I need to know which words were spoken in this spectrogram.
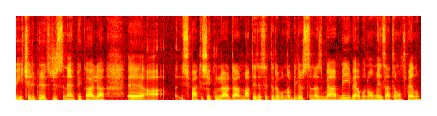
Bir içerik üreticisine pekala e, süper teşekkürlerden maddi desteklere bulunabilirsiniz. Beğenmeyi ve abone olmayı zaten unutmayalım.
